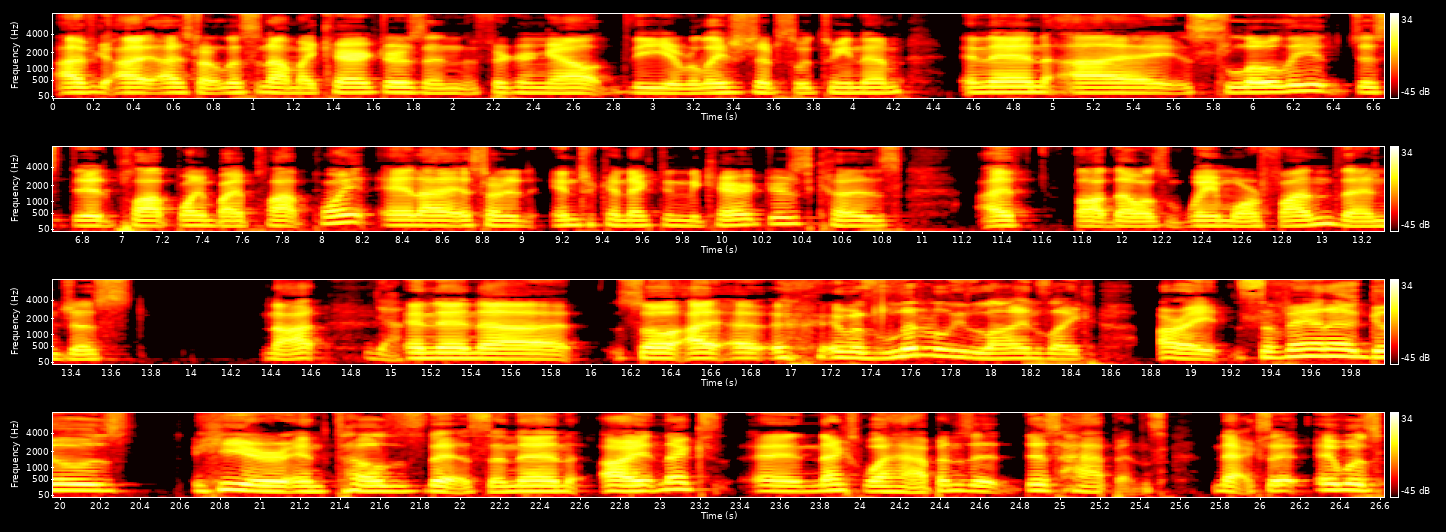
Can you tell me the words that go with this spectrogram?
I've I, I start listing out my characters and figuring out the relationships between them, and then I slowly just did plot point by plot point, and I started interconnecting the characters because I thought that was way more fun than just not. Yeah. And then uh so I, I it was literally lines like, "All right, Savannah goes here and tells this." And then, "All right, next and next what happens? It this happens." Next. It it was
